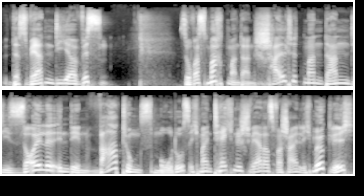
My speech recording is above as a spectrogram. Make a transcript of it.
das werden die ja wissen. So, was macht man dann? Schaltet man dann die Säule in den Wartungsmodus? Ich meine, technisch wäre das wahrscheinlich möglich,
